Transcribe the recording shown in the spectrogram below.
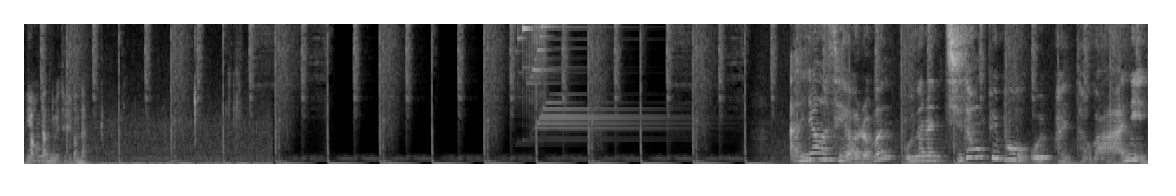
이 원장님이 드시던데. 안녕하세요 여러분. 오늘은 지성피부 오일파이터가 아닌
